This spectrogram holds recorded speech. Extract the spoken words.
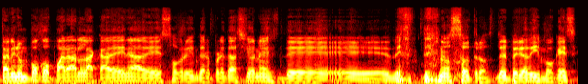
también un poco parar la cadena de sobreinterpretaciones de, eh, de- de nosotros, del periodismo, que es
